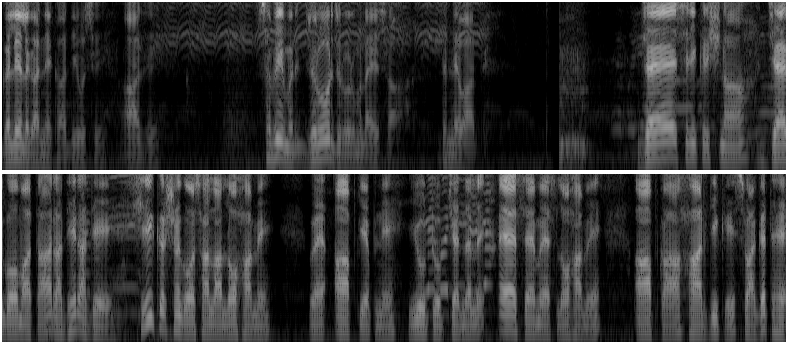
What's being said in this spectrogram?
गले लगाने का दिवस आज सभी ज़रूर ज़रूर मनाए सा। धन्यवाद। जय श्री कृष्णा जय गौ माता राधे राधे। श्री कृष्ण गौशाला लोहा में वह आपके अपने YouTube channel S M S लोहा में आपका हार्दिक स्वागत है।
